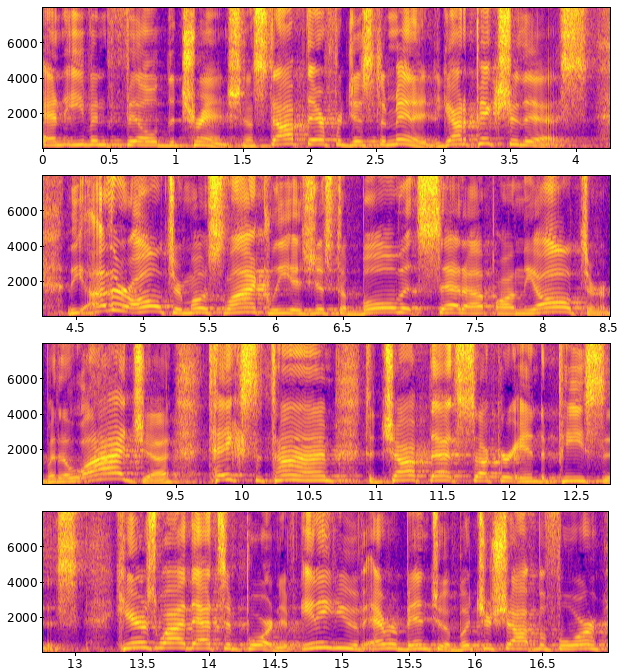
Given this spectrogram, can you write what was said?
and even filled the trench. Now stop there for just a minute. You got to picture this. The other altar most likely is just a bull that's set up on the altar, but Elijah takes the time to chop that sucker into pieces. Here's why that's important. If any of you have ever been to a butcher shop before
